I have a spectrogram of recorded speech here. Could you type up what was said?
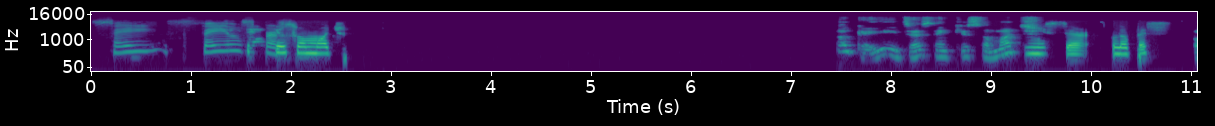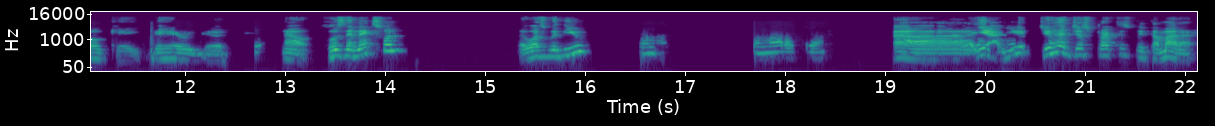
Say Thank you so much. Okay, it says thank you so much. Mr. Lopez. Okay, very good. Now, who's the next one? That was with you? Tamara, creo. Uh, yeah, you, you had just practiced with Tamara.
